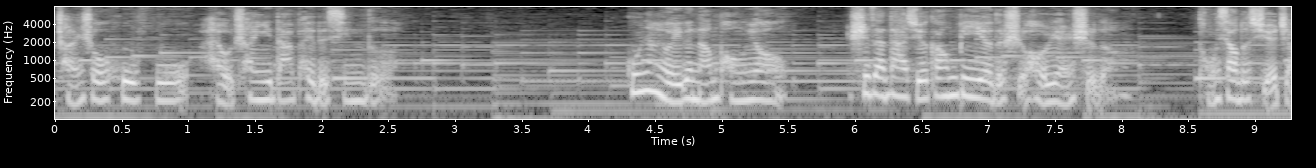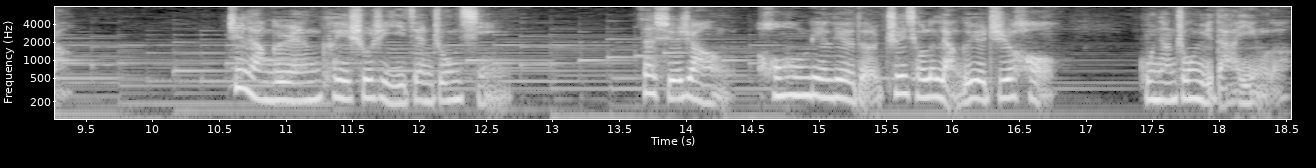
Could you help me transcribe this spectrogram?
传授护肤还有穿衣搭配的心得。姑娘有一个男朋友，是在大学刚毕业的时候认识的，同校的学长。这两个人可以说是一见钟情。在学长轰轰烈烈的追求了两个月之后，姑娘终于答应了。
